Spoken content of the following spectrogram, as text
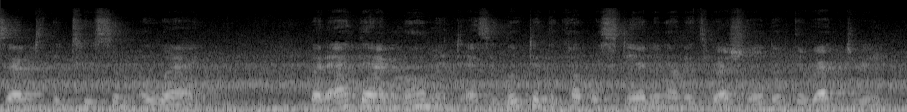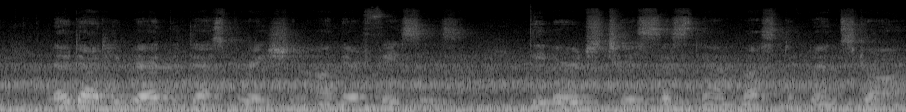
sent the twosome away. But at that moment, as he looked at the couple standing on the threshold of the rectory, no doubt he read the desperation on their faces. The urge to assist them must have been strong.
